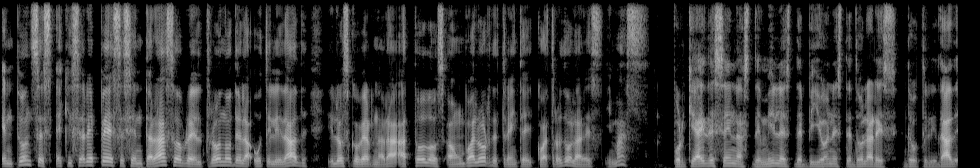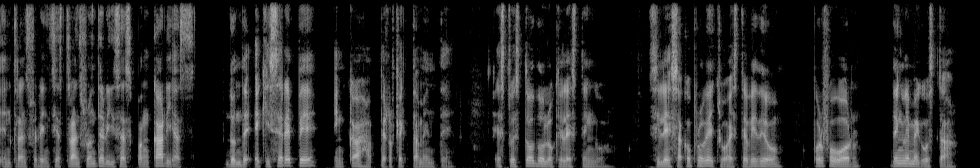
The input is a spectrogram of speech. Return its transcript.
entonces XRP se sentará sobre el trono de la utilidad y los gobernará a todos a un valor de 34 dólares y más porque hay decenas de miles de billones de dólares de utilidad en transferencias transfronterizas bancarias, donde XRP encaja perfectamente. Esto es todo lo que les tengo. Si les saco provecho a este video, por favor, denle me gusta,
